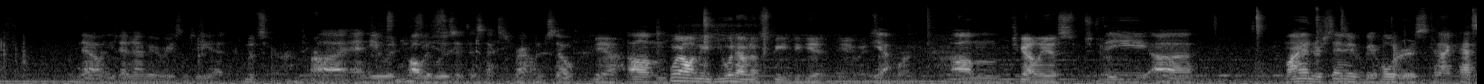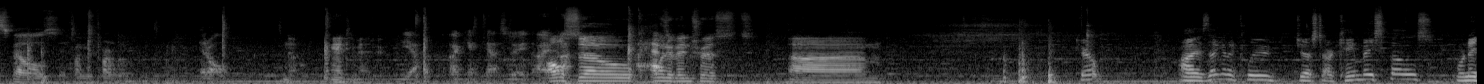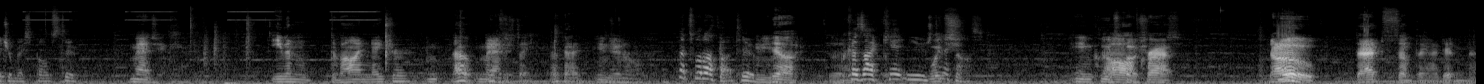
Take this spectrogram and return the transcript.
no, he didn't have any reason to yet. That's fair. Uh, and he would probably lose it this next round. So, yeah. um, Well, I mean, he would have enough speed to get anyways. Yeah. Important. um, What you got, Leas? What you doing? the, uh, my understanding of beholders, can I cast spells if I'm in front of them at all? No. Anti-magic. Yeah, I can't cast it. I, Also, I have point to- of interest. Um, Gerald, uh, is that going to include just arcane based spells or nature based spells too? magic Even divine nature? Oh, Magic. Okay. in general. That's what I thought too. Yeah. Because I can't use Which- Technos. It includes Oh, potions. crap. No, that's something I didn't know.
